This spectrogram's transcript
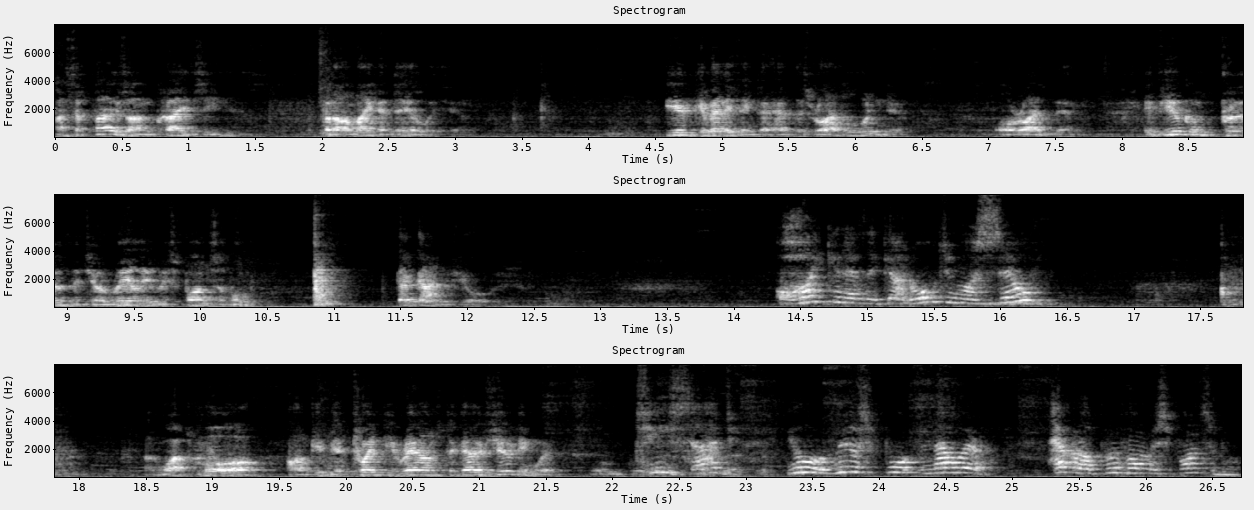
I suppose I'm crazy, but I'll make a deal with you. You'd give anything to have this rifle, wouldn't you? All right then. If you can prove that you're really responsible, the gun's yours. I can have the gun all to myself. And what's more, I'll give you 20 rounds to go shooting with. Gee, Sergeant, you're a real sport and no error. How can I prove I'm responsible?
